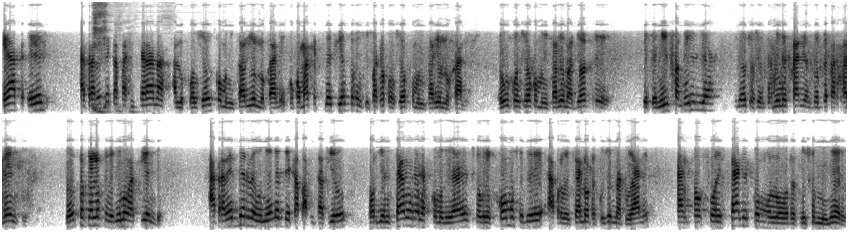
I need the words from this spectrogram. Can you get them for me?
es, a, través de capacitar a, los consejos comunitarios locales. Cocomacia tiene 124 consejos comunitarios locales. Es un consejo comunitario mayor de 7.000 familias y de 800.000 hectáreas en dos departamentos. Nosotros, ¿qué es lo que venimos haciendo? A través de reuniones de capacitación, orientamos a las comunidades sobre cómo se debe aprovechar los recursos naturales tanto forestales como los recursos mineros.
